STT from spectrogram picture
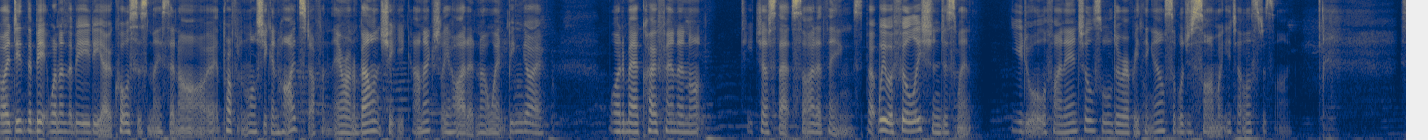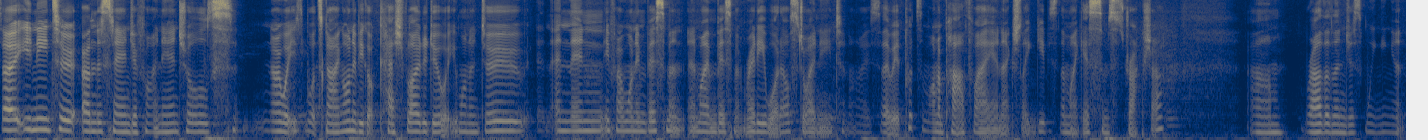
So I did the bit one of the BDO courses, and they said, "Oh, profit and loss, you can hide stuff in there. On a balance sheet, you can't actually hide it." And I went, "Bingo! Why did our co-founder not teach us that side of things?" But we were foolish and just went, "You do all the financials, we'll do everything else, so we'll just sign what you tell us to sign." So you need to understand your financials, know what you, what's going on. Have you got cash flow to do what you want to do? And, and then if I want investment, am I investment ready? What else do I need to know? So it puts them on a pathway and actually gives them, I guess, some structure um, rather than just winging it.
